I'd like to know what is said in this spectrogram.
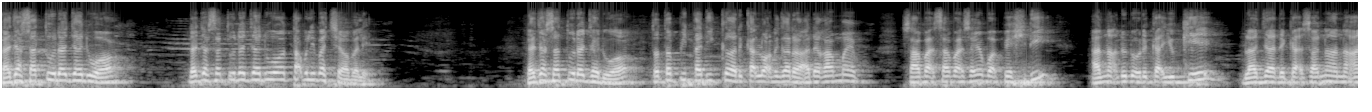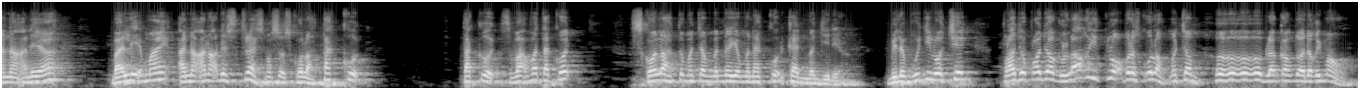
Dajah satu, dajah dua. Dajah satu, dajah dua tak boleh baca balik. Dajah satu, dajah dua. Tetapi tadika dekat luar negara. Ada ramai sahabat-sahabat saya buat PhD. Anak duduk dekat UK. Belajar dekat sana anak-anak dia. Balik mai, anak-anak dia stres masuk sekolah. Takut. Takut. Sebab apa takut? Sekolah tu macam benda yang menakutkan bagi dia. Bila bunyi loceng, pelajar-pelajar lari keluar pada sekolah. Macam, belakang tu ada rimau.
